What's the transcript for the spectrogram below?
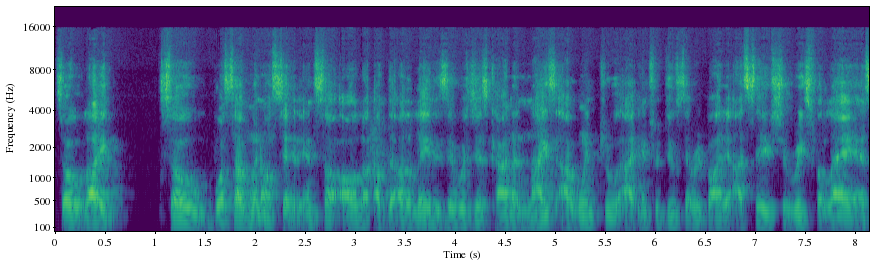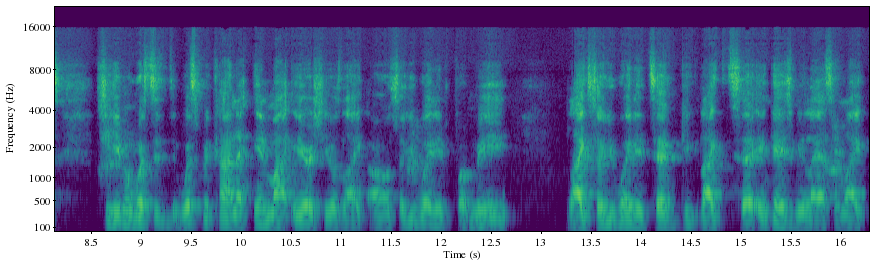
so like so once I went on set and saw all of the other ladies, it was just kind of nice. I went through, I introduced everybody. I saved Sharice for last. She even whispered, whispered kind of in my ear. She was like, "Oh, so you waited for me? Like, so you waited to like to engage me last?" I'm like,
